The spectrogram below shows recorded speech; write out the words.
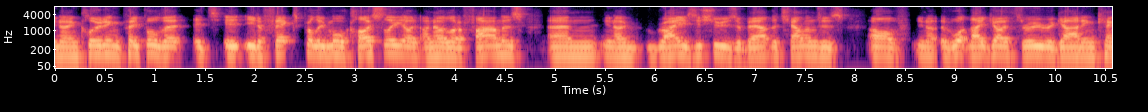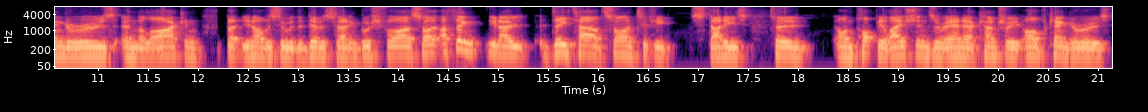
you know, including people that it's it, it affects probably more closely. I, I, know a lot of farmers, um, you know, raise issues about the challenges of you know of what they go through regarding kangaroos and the like, and but you know, obviously with the devastating bushfires. So I think you know, detailed scientific studies to on populations around our country of kangaroos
